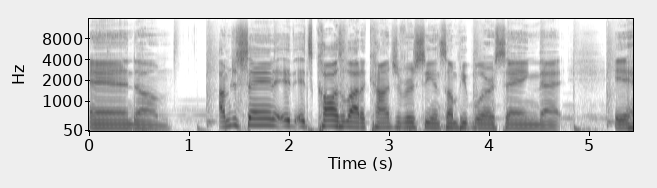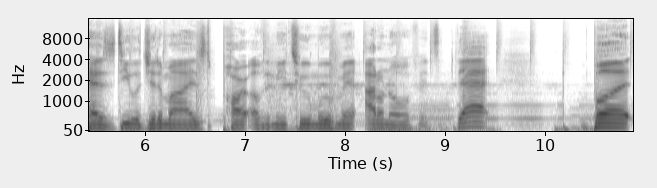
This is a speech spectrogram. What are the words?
and um, I'm just saying it, it's caused a lot of controversy, and some people are saying that it has delegitimized part of the Me Too movement. I don't know if it's that, but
